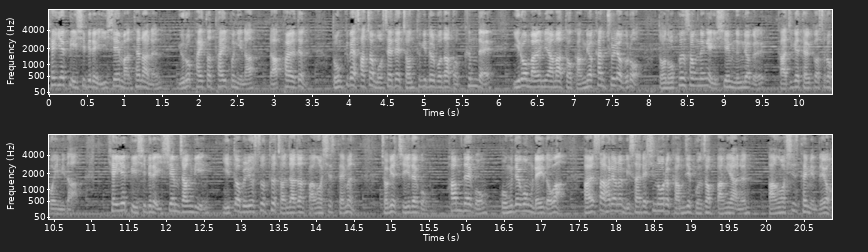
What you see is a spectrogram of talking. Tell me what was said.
KF-21의 ECM 안테나는 유로파이터 타이푼이나 라팔 등 동급의 4.5세대 전투기들보다 더 큰데 이로 말미암아 더 강력한 출력으로 더 높은 성능의 ECM 능력을 가지게 될 것으로 보입니다. KF-21의 ECM 장비인 EW 수트 전자전 방어 시스템은 적의 지대공, 함대공, 공대공 레이더와 발사하려는 미사일의 신호를 감지 분석 방해하는 방어 시스템인데요.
